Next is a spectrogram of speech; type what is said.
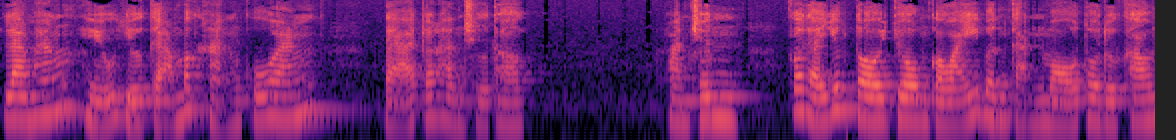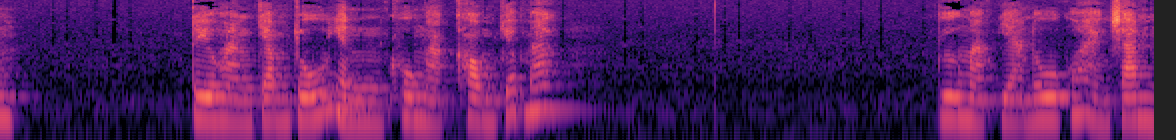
làm hắn hiểu dự cảm bất hạnh của hắn đã trở thành sự thật. Hoành sinh, có thể giúp tôi chôn cậu ấy bên cạnh mộ tôi được không? Tiêu Hoàng chăm chú nhìn khuôn mặt không chớp mắt. Gương mặt già nua của hàng Sanh,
